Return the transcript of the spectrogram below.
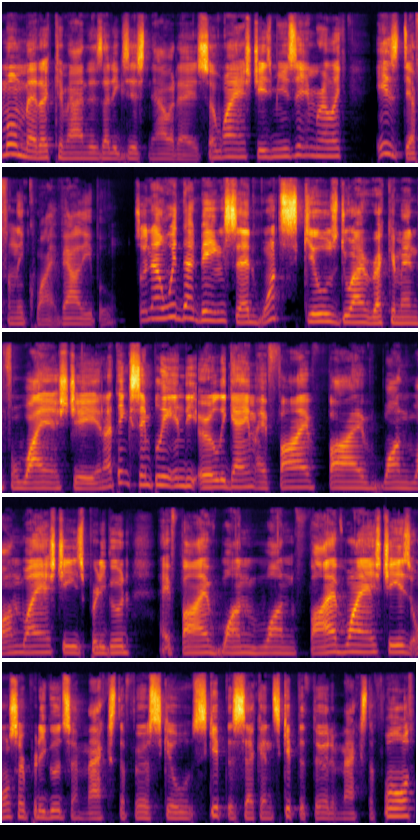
more meta commanders that exist nowadays. So YSG's museum relic is definitely quite valuable. So now with that being said, what skills do I recommend for YSG? And I think simply in the early game, a 5-5-1-1 YSG is pretty good. A 5-1-1-5 YSG is also pretty good. So max the first skill, skip the second, skip the third, and max the fourth.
